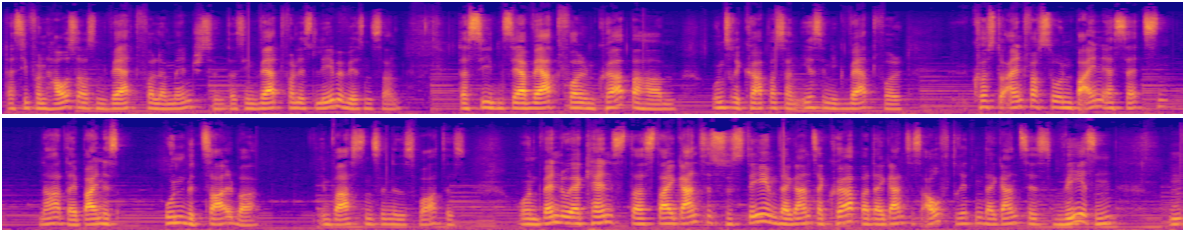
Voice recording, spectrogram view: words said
dass sie von Haus aus ein wertvoller Mensch sind, dass sie ein wertvolles Lebewesen sind dass sie einen sehr wertvollen Körper haben. Unsere Körper sind irrsinnig wertvoll. Kannst du einfach so ein Bein ersetzen? Na, dein Bein ist unbezahlbar, im wahrsten Sinne des Wortes. Und wenn du erkennst, dass dein ganzes System, dein ganzer Körper, dein ganzes Auftreten, dein ganzes Wesen ein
